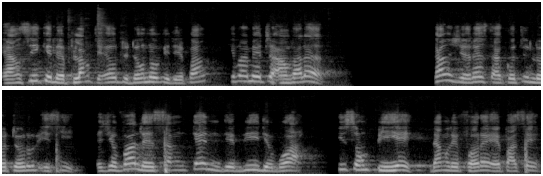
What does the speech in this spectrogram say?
et ainsi que les plantes et autres dont nos vies dépendent, qui va mettre en valeur. Quand je reste à côté de l'autoroute ici et je vois les centaines de billes de bois qui sont pillés dans les forêts et passés,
